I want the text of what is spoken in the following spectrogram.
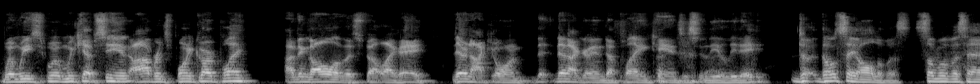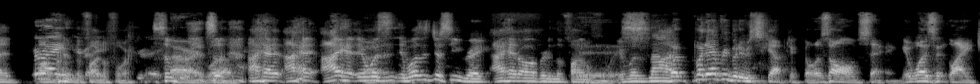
when we when we kept seeing Auburn's point guard play, I think all of us felt like, hey, they're not going, they're not going to end up playing Kansas in the Elite Eight. D- don't say all of us. Some of us had You're Auburn right, in the you're Final right, Four. right. So, All right, so well. I had, I had, I had. It All was, it wasn't just you, Greg. I had Auburn in the Final Four. It was not. But but everybody was skeptical. Is all I'm saying. It wasn't like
